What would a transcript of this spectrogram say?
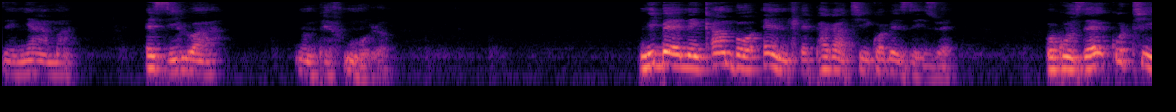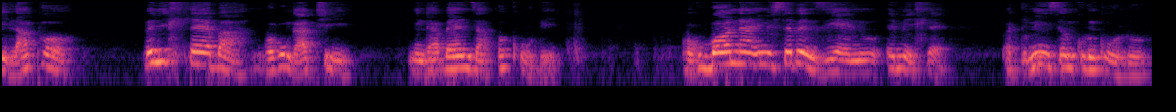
zenyama ezilwa nomphefumulo. Nibe nenkambo enhle phakathi kwabezizwe ukuze kuthi lapho benihleba ngokungathi ningabenza okubi. Ngokubona imisebenzi yenu emihle badumise uNkulunkulu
